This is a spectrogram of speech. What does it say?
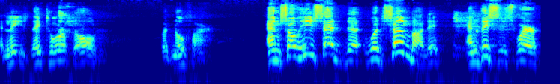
At least they tore up the altar, but no fire. And so he said, uh, Would somebody, and this is where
